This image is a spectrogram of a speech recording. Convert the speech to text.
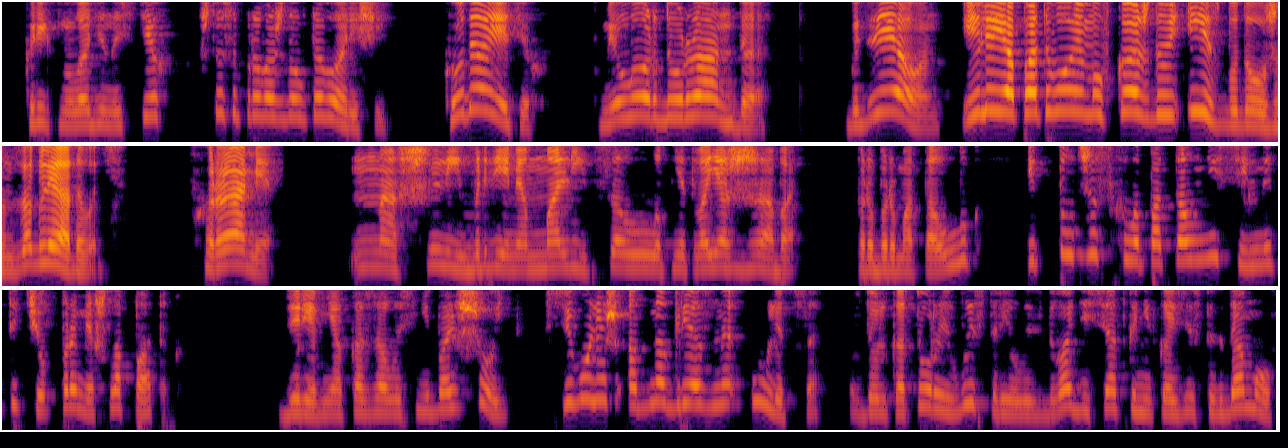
— крикнул один из тех, что сопровождал товарищей. «Куда этих?» «К милорду Ранда!» «Где он? Или я, по-твоему, в каждую избу должен заглядывать?» «В храме!» «Нашли время молиться, лопни твоя жаба!» — пробормотал Лук и тут же схлопотал несильный тычок промеж лопаток. Деревня оказалась небольшой, всего лишь одна грязная улица, вдоль которой выстроилось два десятка неказистых домов,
